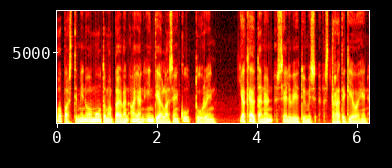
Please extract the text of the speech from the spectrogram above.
opasti minua muutaman päivän ajan intialaiseen kulttuuriin ja käytännön selviytymisstrategioihin.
